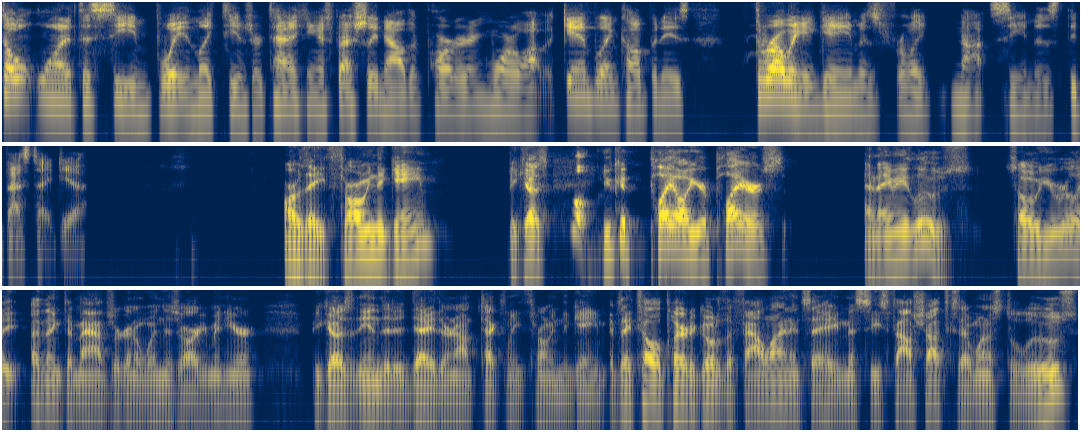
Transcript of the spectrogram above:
don't want it to seem blatant like teams are tanking, especially now they're partnering more a lot with gambling companies. Throwing a game is really not seen as the best idea. Are they throwing the game? Because well, you could play all your players and they may lose. So you really, I think the Mavs are going to win this argument here because at the end of the day, they're not technically throwing the game. If they tell a player to go to the foul line and say, "Hey, miss these foul shots because I want us to lose,"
